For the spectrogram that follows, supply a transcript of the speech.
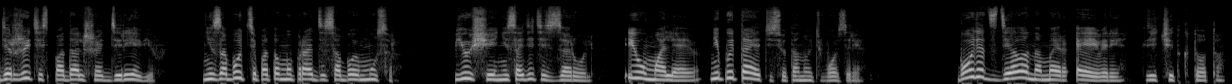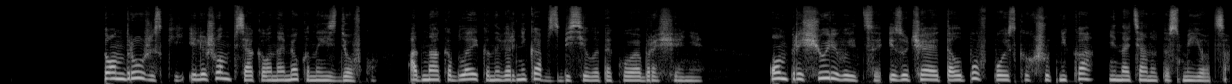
Держитесь подальше от деревьев. Не забудьте потом убрать за собой мусор. Пьющие, не садитесь за руль. И умоляю, не пытайтесь утонуть в озере. «Будет сделано, мэр Эйвери!» — кричит кто-то. Тон дружеский и лишён всякого намека на издевку. Однако Блейка наверняка взбесило такое обращение. Он прищуривается, изучая толпу в поисках шутника и натянуто смеется.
